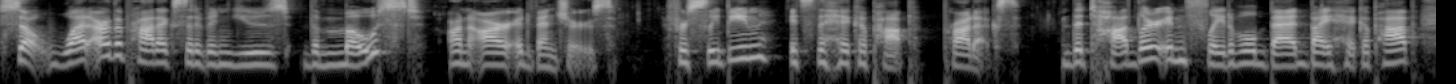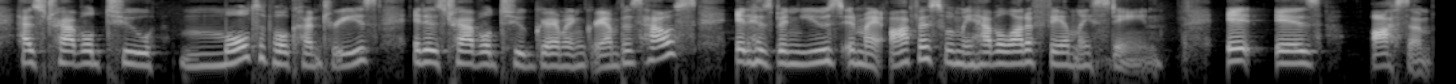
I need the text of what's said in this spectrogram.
So, what are the products that have been used the most on our adventures? For sleeping, it's the Hiccapop products. The toddler inflatable bed by Hiccapop has traveled to multiple countries. It has traveled to grandma and grandpa's house. It has been used in my office when we have a lot of family staying. It is awesome.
